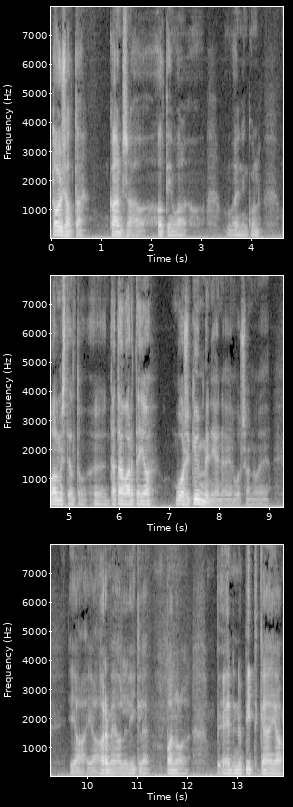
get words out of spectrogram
toisaalta kansaa oltiin niin kuin valmisteltu tätä varten jo vuosikymmeniä, näin voi sanoa. Ja, ja, ja armeija oli liikelle panolla edennyt pitkään ja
